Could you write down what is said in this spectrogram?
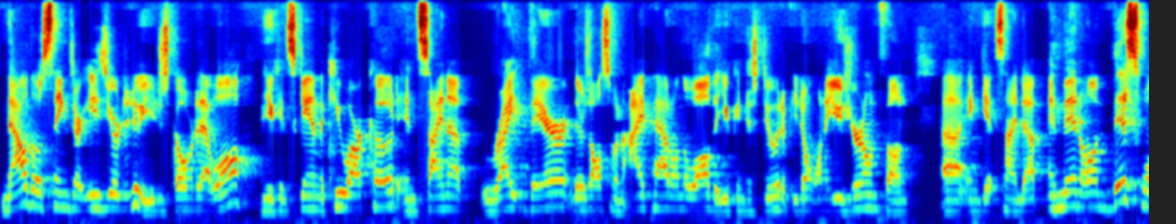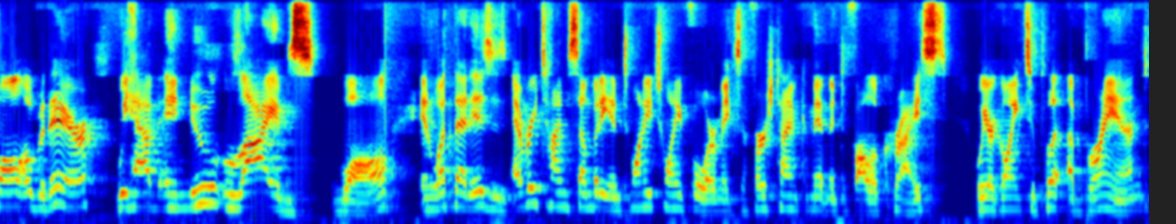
now those things are easier to do. You just go over to that wall and you can scan the QR code and sign up right there. There's also an iPad on the wall that you can just do it if you don't want to use your own phone uh, and get signed up. And then on this wall over there, we have a new lives wall. And what that is, is every time somebody in 2024 makes a first time commitment to follow Christ, we are going to put a brand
